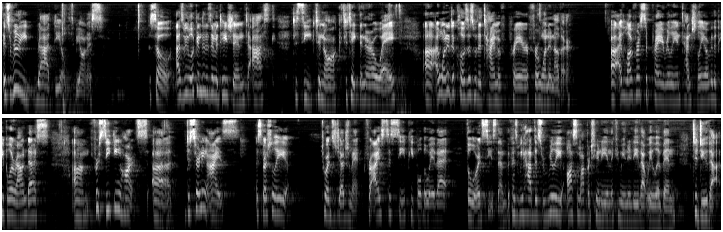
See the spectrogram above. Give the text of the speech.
It's a really rad deal, to be honest. So, as we look into this invitation to ask, to seek, to knock, to take the narrow way, uh, I wanted to close us with a time of prayer for one another. Uh, I'd love for us to pray really intentionally over the people around us, um, for seeking hearts, uh, discerning eyes, especially towards judgment, for eyes to see people the way that the Lord sees them, because we have this really awesome opportunity in the community that we live in to do that,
